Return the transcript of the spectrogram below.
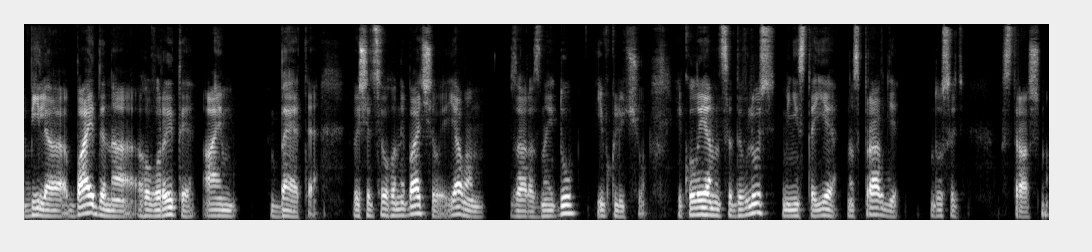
біля Байдена говорити I'm better. Ви ще цього не бачили? Я вам зараз знайду і включу. І коли я на це дивлюсь, мені стає насправді досить страшно,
